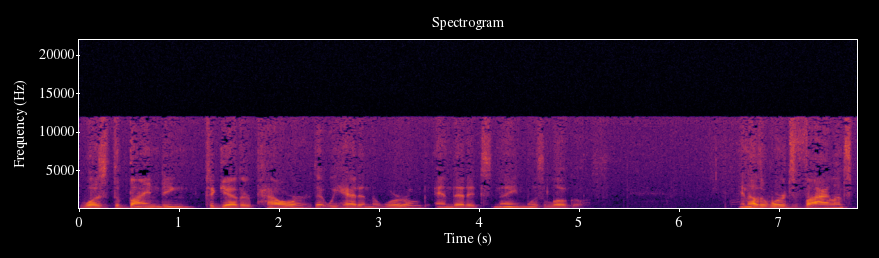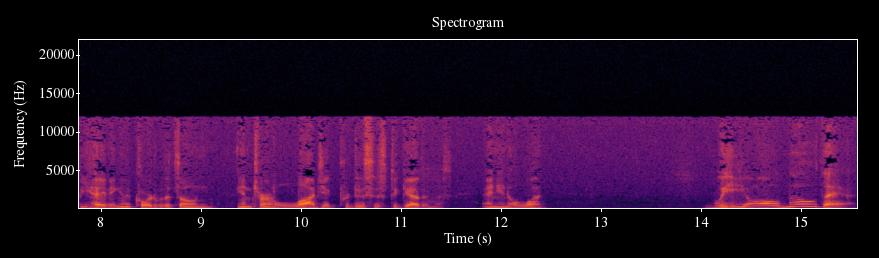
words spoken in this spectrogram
was the binding together power that we had in the world, and that its name was Logos. In other words, violence behaving in accord with its own internal logic produces togetherness. And you know what? We all know that.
